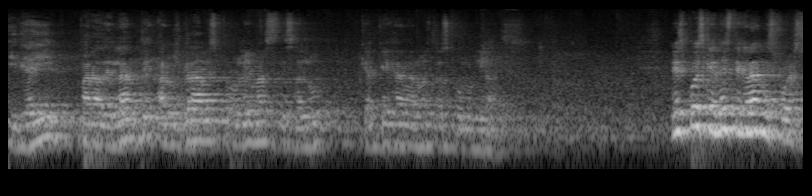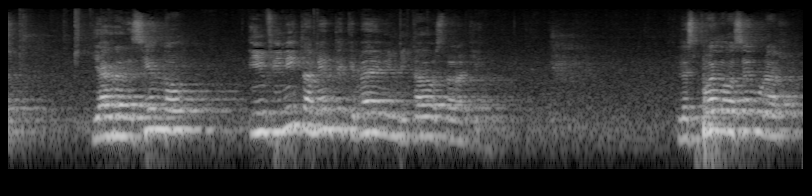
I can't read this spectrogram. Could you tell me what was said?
y de ahí para adelante a los graves problemas de salud que aquejan a nuestras comunidades. Es pues que en este gran esfuerzo y agradeciendo infinitamente que me hayan invitado a estar aquí, les puedo asegurar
